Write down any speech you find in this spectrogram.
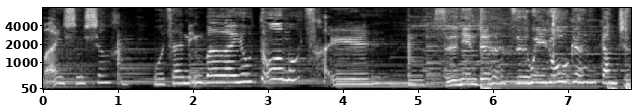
满身伤痕，我才明白爱有多么残忍。思念的滋味如根钢针，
